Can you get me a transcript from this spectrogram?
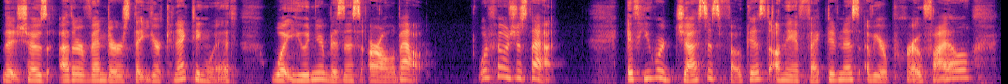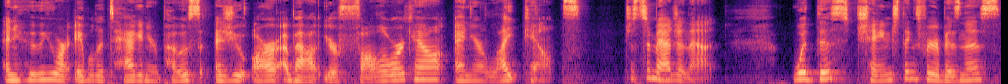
that shows other vendors that you're connecting with what you and your business are all about? What if it was just that? If you were just as focused on the effectiveness of your profile and who you are able to tag in your posts as you are about your follower count and your like counts. Just imagine that. Would this change things for your business?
